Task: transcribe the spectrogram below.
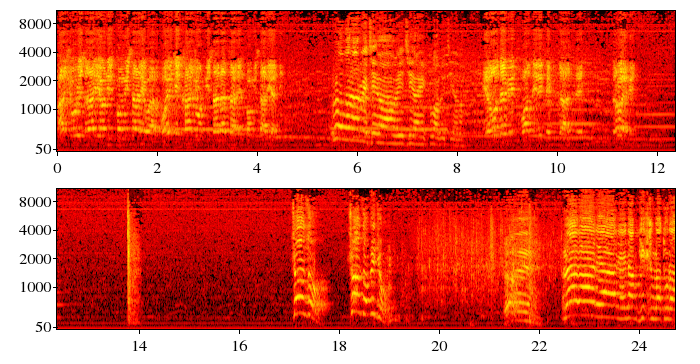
ხაჟურის რაიონის კომისარი ვარ. მოიცი ხაჟურის სადაც არის კომისარიატი. როგორ არ ვიცი რა ვიცი აი არ ვიცი არა ბექსაძე. დროებით. ჩანზო ჩანზო ბიჯო რა? რა რა ნამ გიყივლა თუ რა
